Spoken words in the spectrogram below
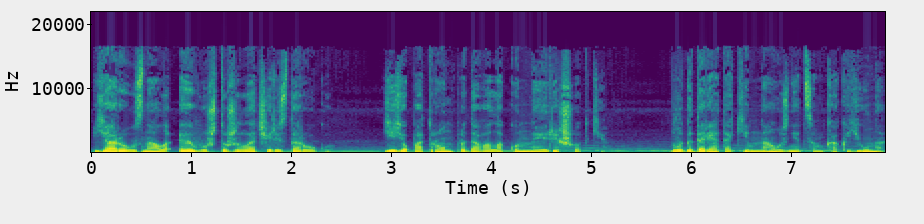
Яра узнала Эву, что жила через дорогу. Ее патрон продавал оконные решетки. Благодаря таким наузницам, как Юна,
